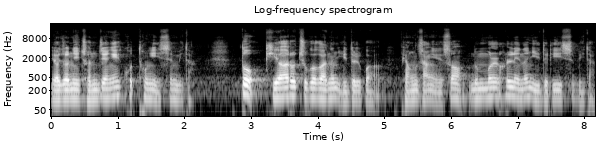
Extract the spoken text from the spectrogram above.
여전히 전쟁의 고통이 있습니다. 또 기아로 죽어가는 이들과 병상에서 눈물 흘리는 이들이 있습니다.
